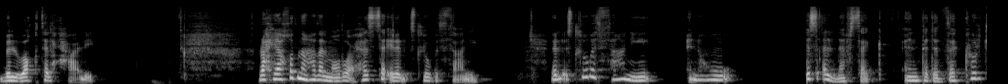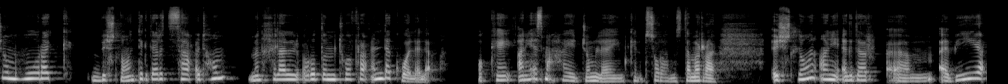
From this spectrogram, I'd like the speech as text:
بالوقت الحالي. راح ياخذنا هذا الموضوع هسه إلى الأسلوب الثاني. الأسلوب الثاني إنه اسأل نفسك أنت تتذكر جمهورك بشلون تقدر تساعدهم من خلال العروض المتوفرة عندك ولا لا؟ okay أنا أسمع هاي الجملة يمكن بصورة مستمرة. شلون أني أقدر أبيع؟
